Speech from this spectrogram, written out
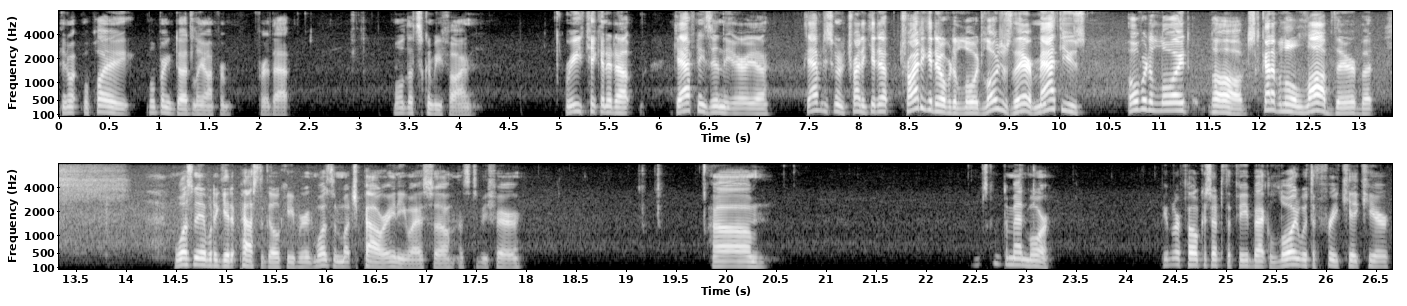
You know what? We'll play. We'll bring Dudley on for for that. Well, that's going to be fine. Reed kicking it up. Gaffney's in the area. Gaffney's going to try to get up. Try to get it over to Lloyd. Lloyd is there. Matthews over to Lloyd. Oh, just kind of a little lob there, but wasn't able to get it past the goalkeeper. It wasn't much power anyway, so that's to be fair. Um, just to demand more. People are focused after the feedback. Lloyd with the free kick here.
